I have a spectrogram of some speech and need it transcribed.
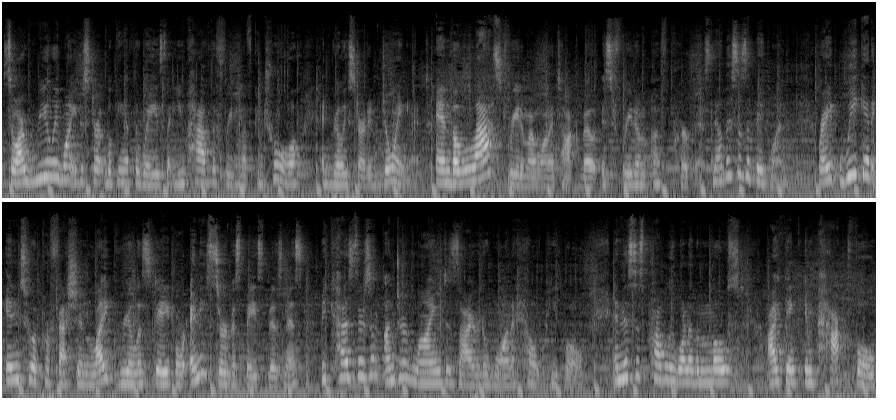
So I really want you to start looking at the ways that you have the freedom of control and really start enjoying it. And the last freedom I want to talk about is freedom of purpose. Now, this is a big one, right? We get into a profession like real estate or any service based business because there's an underlying desire to want to help people. And this is probably one of the most, I think, impactful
